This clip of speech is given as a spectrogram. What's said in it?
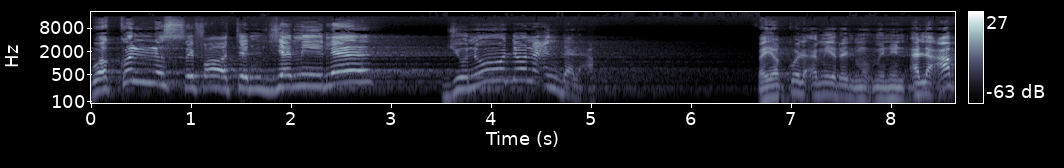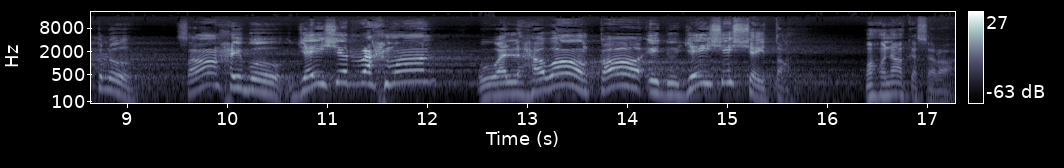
وكل الصفات الجميلة جنود عند العقل. فيقول أمير المؤمنين العقل صاحب جيش الرحمن والهوى قائد جيش الشيطان وهناك صراع.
